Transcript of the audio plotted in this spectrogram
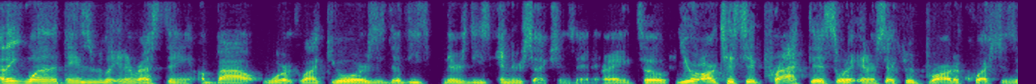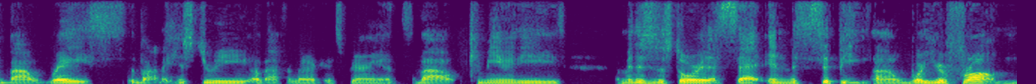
I think one of the things that's really interesting about work like yours is that these there's these intersections in it, right? So your artistic practice sort of intersects with broader questions about race, about the history of African American experience, about communities, I mean, this is a story that's set in Mississippi, uh, where you're from,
